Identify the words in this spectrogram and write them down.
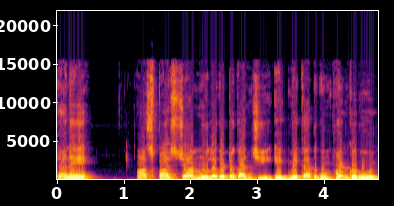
त्याने आसपासच्या मूल घटकांची एकमेकात गुंफण करून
